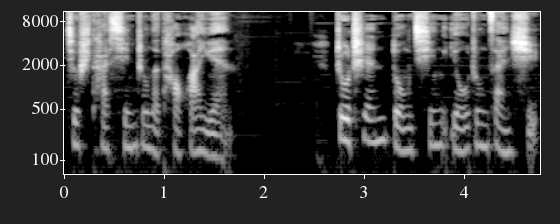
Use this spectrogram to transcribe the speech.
就是他心中的桃花源。主持人董卿由衷赞许：“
